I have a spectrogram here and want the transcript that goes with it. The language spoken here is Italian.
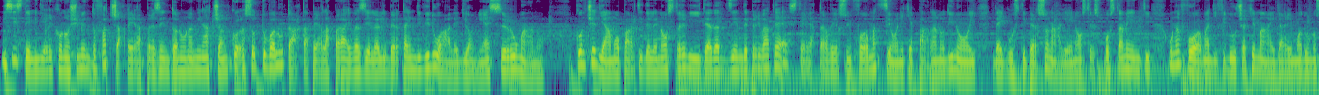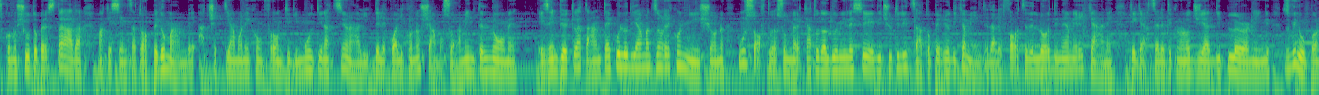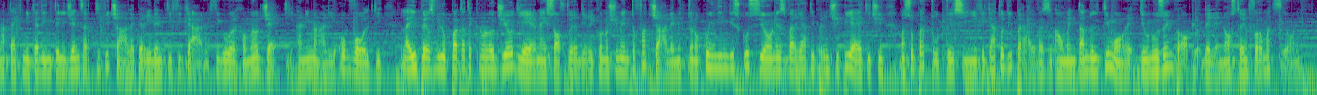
I sistemi di riconoscimento facciale rappresentano una minaccia ancora sottovalutata per la privacy e la libertà individuale di ogni essere umano concediamo parti delle nostre vite ad aziende private estere attraverso informazioni che parlano di noi, dai gusti personali ai nostri spostamenti, una forma di fiducia che mai daremo ad uno sconosciuto per strada, ma che senza troppe domande accettiamo nei confronti di multinazionali delle quali conosciamo solamente il nome. Esempio eclatante è quello di Amazon Recognition, un software sul mercato dal 2016 utilizzato periodicamente dalle forze dell'ordine americane che grazie alle tecnologie Deep Learning sviluppa una tecnica di intelligenza artificiale per identificare figure come oggetti, animali o volti. La ipersviluppata tecnologia odierna e i software di riconoscimento facciale mettono quindi in discussione svariati principi etici, ma soprattutto il significato di privacy, aumentando il timore di un uso improprio del delle nostre informazioni.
